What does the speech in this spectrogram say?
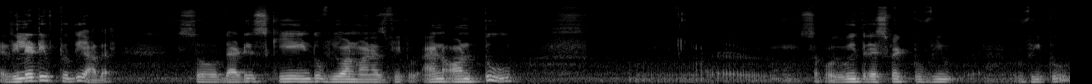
relative to the other. So that is k into v1 minus v2 and on 2 suppose with respect to v v2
